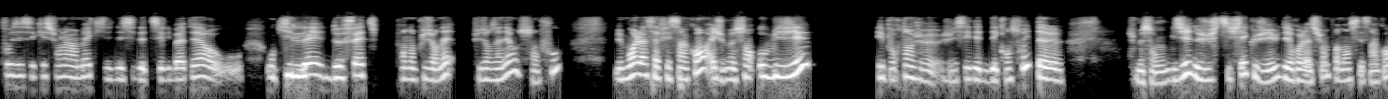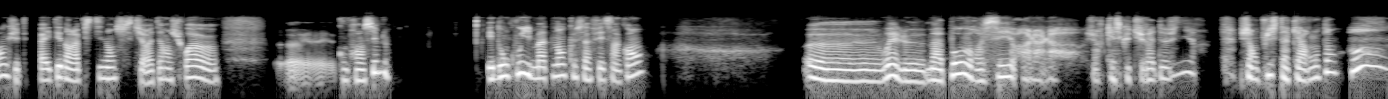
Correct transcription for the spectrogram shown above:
poser ces questions-là à un mec qui décide d'être célibataire ou ou qui l'est de fait pendant plusieurs années, plusieurs années, on s'en fout. Mais moi là ça fait cinq ans et je me sens obligée et pourtant je j'ai essayé d'être déconstruite. euh, je me sens obligée de justifier que j'ai eu des relations pendant ces cinq ans, que j'ai pas été dans l'abstinence, ce qui aurait été un choix euh, euh, compréhensible. Et donc oui, maintenant que ça fait cinq ans, euh, ouais, le ma pauvre, c'est oh là là, genre qu'est-ce que tu vas devenir? Puis en plus, t'as 40 ans. Oh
